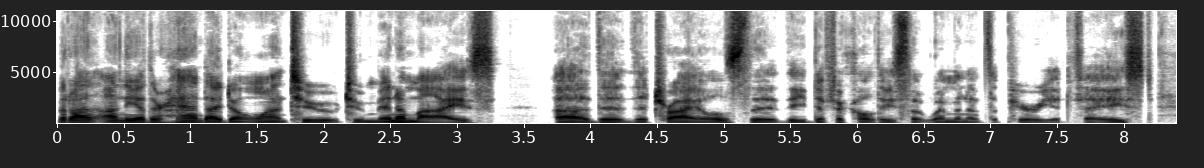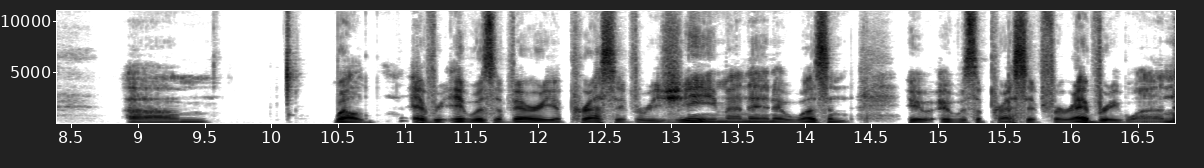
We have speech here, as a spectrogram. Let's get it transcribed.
but on, on the other hand, I don't want to to minimize. Uh, the the trials, the the difficulties that women of the period faced, um, well, every it was a very oppressive regime, and, and it wasn't. It, it was oppressive for everyone,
